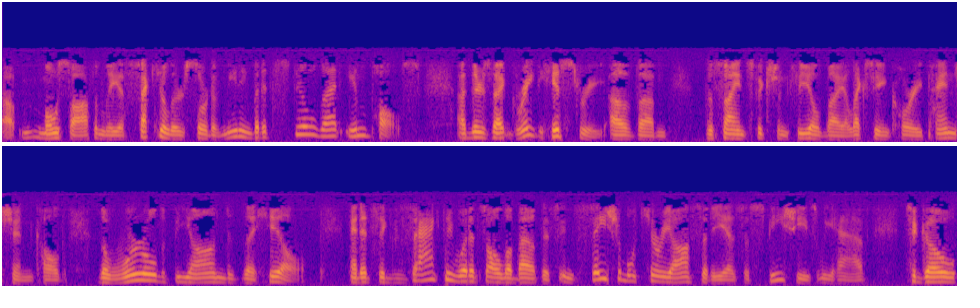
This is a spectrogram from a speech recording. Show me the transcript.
uh, most oftenly a secular sort of meaning, but it's still that impulse. Uh, there's that great history of um, the science fiction field by Alexei and Cory Panshin called The World Beyond the Hill. And it's exactly what it's all about this insatiable curiosity as a species we have to go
